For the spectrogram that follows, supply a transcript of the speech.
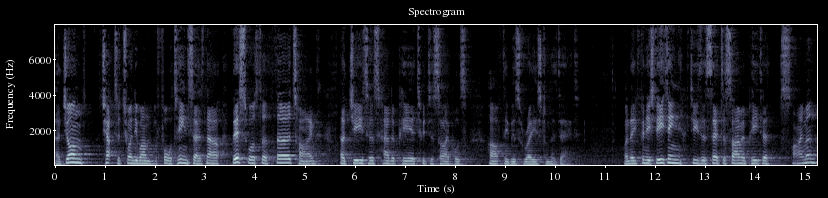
Uh, John chapter 21, 14 says, Now, this was the third time that Jesus had appeared to his disciples after he was raised from the dead. When they finished eating, Jesus said to Simon Peter, Simon,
